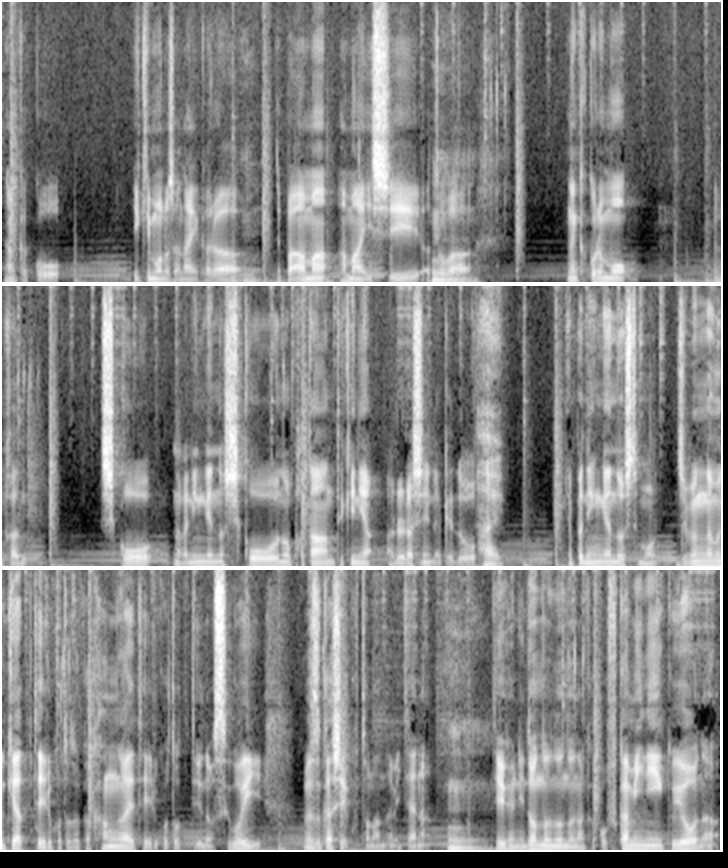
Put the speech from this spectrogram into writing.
なんかこう生き物じゃないから、ん。やっぱ甘甘いしあとは、うん。なんかこれもなんか思考なんか人間の思考のパターン的にあるらしいんだけどはい。やっぱ人間どうしても自分が向き合っていることとか考えていることっていうのはすごい難しいことなんだみたいなっうん。ていうふうにどんどんどんどんなんかこう深みに行くような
